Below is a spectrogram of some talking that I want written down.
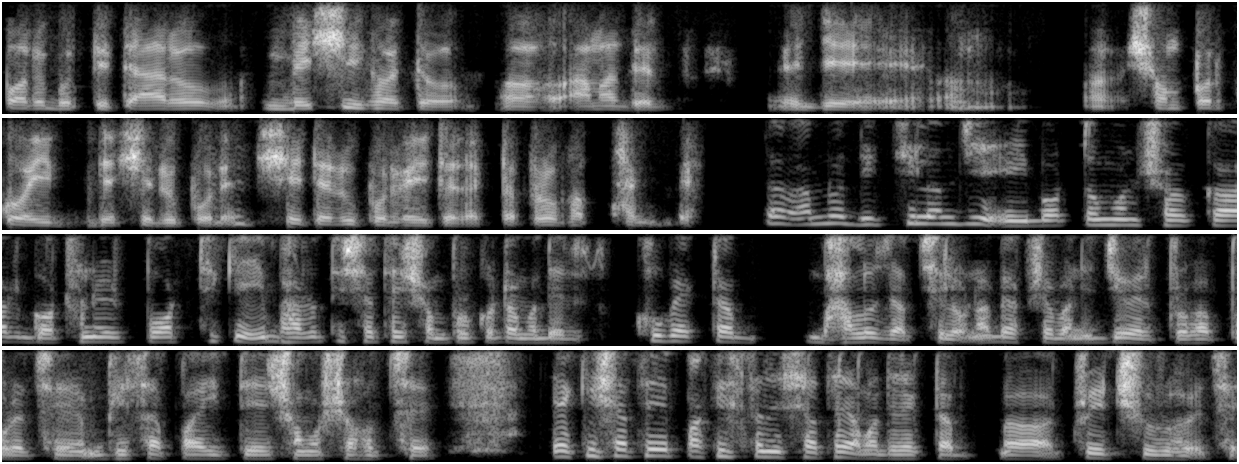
পরবর্তীতে আরও বেশি হয়তো আমাদের যে সম্পর্ক এই দেশের উপরে, সেটার উপরে এটার একটা প্রভাব থাকবে। আমরা দেখছিলাম যে এই বর্তমান সরকার গঠনের পর থেকেই ভারতের সাথে সম্পর্কটা আমাদের খুব একটা ভালো যাচ্ছিল না। ব্যবসা বাণিজ্য এর প্রভাব পড়েছে, ভিসা পাইতে সমস্যা হচ্ছে। একই সাথে পাকিস্তানের সাথে আমাদের একটা ট্রেড শুরু হয়েছে।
